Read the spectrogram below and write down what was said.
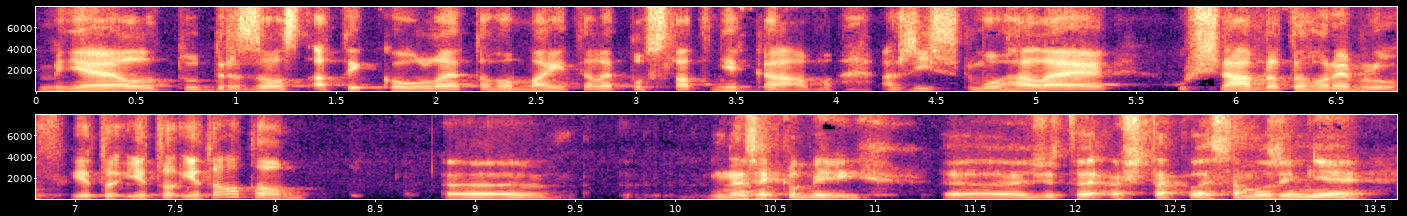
měl tu drzost a ty koule toho majitele poslat někam a říct mu, hele, už nám do toho nemluv. Je to, je to, je to o tom? Uh, neřekl bych, uh, že to je až takhle. Samozřejmě uh,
